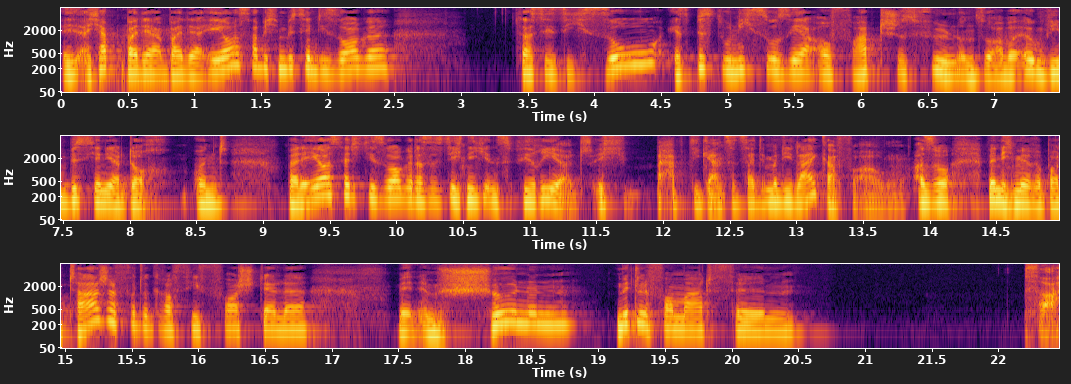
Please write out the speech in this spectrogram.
Ich, ich habe bei der bei der EOS habe ich ein bisschen die Sorge, dass sie sich so, jetzt bist du nicht so sehr auf haptisches Fühlen und so, aber irgendwie ein bisschen ja doch. Und bei der EOS hätte ich die Sorge, dass es dich nicht inspiriert. Ich habe die ganze Zeit immer die Leica vor Augen. Also wenn ich mir Reportagefotografie vorstelle mit einem schönen Mittelformatfilm, pfah,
